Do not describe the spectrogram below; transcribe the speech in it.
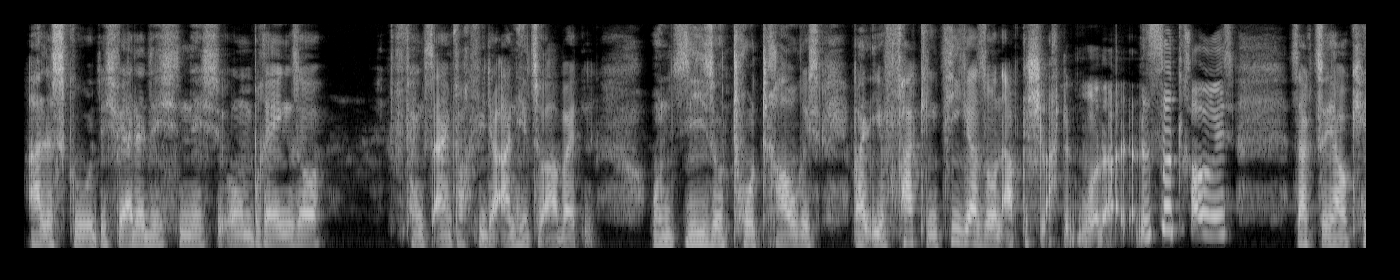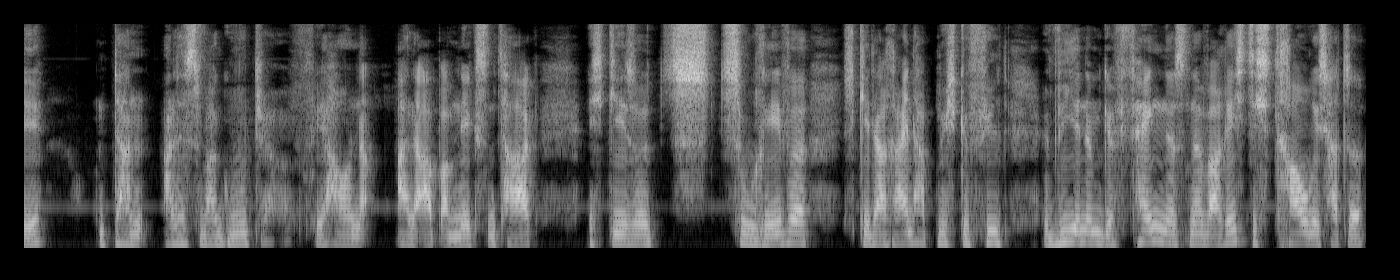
alles gut, ich werde dich nicht umbringen, so. Du fängst einfach wieder an, hier zu arbeiten. Und sie so todtraurig, weil ihr fucking Tigersohn abgeschlachtet wurde, Alter. Das ist so traurig sagt so, ja, okay. Und dann alles war gut. Wir hauen alle ab am nächsten Tag. Ich gehe so zu Rewe, ich gehe da rein, hab mich gefühlt wie in einem Gefängnis, ne, war richtig traurig, hatte,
